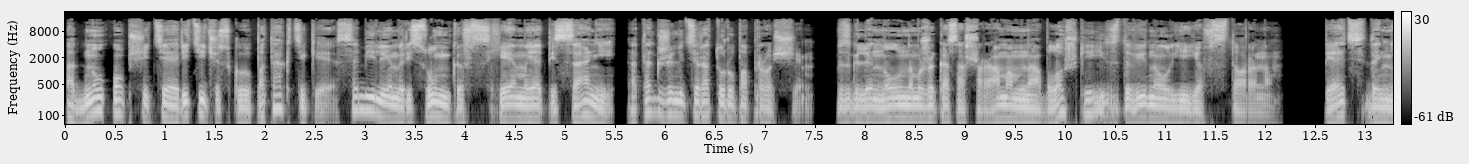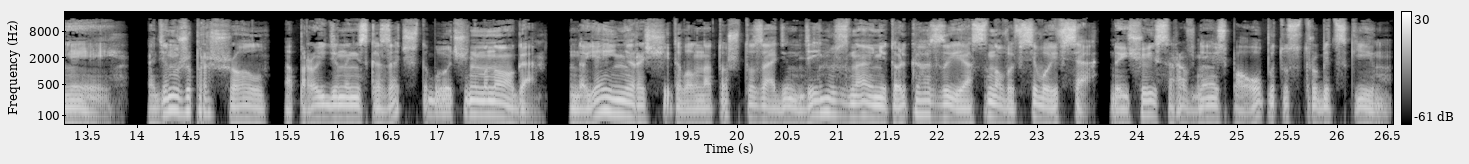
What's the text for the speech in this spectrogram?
Одну общетеоретическую по тактике с обилием рисунков, схем и описаний, а также литературу попроще. Взглянул на мужика со шрамом на обложке и сдвинул ее в сторону. Пять дней. Один уже прошел, а пройдено не сказать, чтобы очень много. Но я и не рассчитывал на то, что за один день узнаю не только азы и основы всего и вся, но еще и сравняюсь по опыту с Трубецким.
